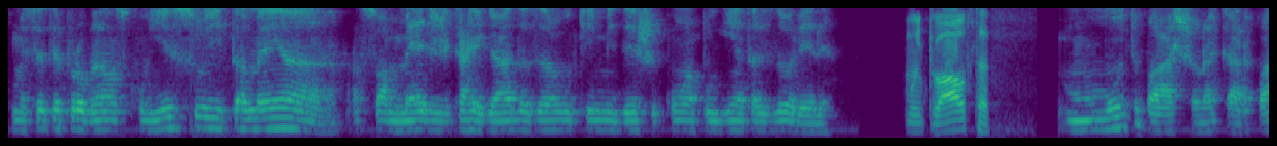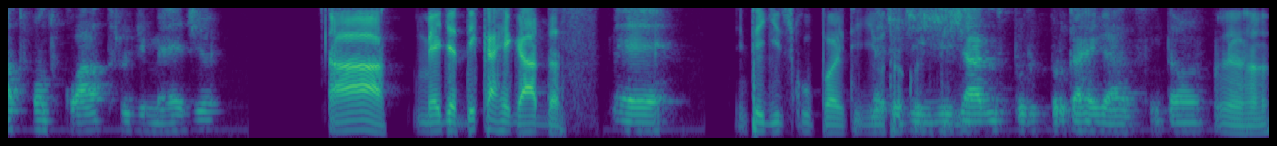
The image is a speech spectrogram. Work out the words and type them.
Comecei a ter problemas com isso e também a, a sua média de carregadas é algo que me deixa com uma pulguinha atrás da orelha. Muito alta? Muito baixo, né, cara? 4.4 de média. Ah, média de carregadas. É. Entendi, desculpa, entendi média outra de, coisa. De jardas por, por carregadas. Então, uhum.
